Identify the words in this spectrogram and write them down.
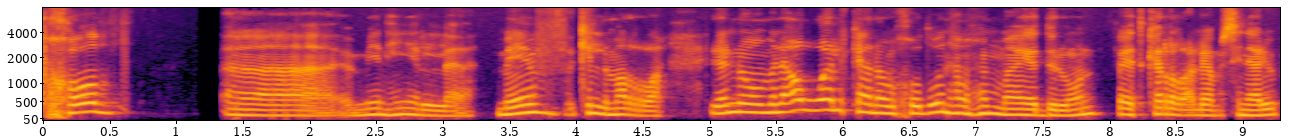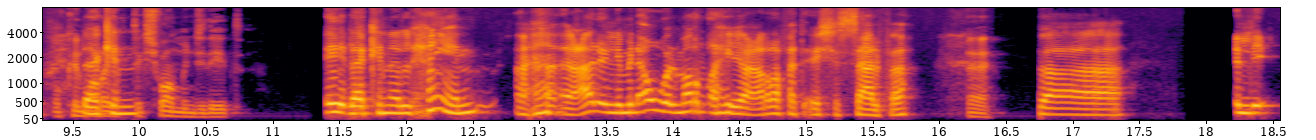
بخوض آه مين هي الميف كل مرة. لأنه من أول كانوا يخوضونها وهم ما يدرون فيتكرر عليهم السيناريو. وكل مرة لكن- يكتشفون من جديد. إيه لكن الحين اللي من أول مرة هي عرفت إيش السالفة. إيه. ف اللي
